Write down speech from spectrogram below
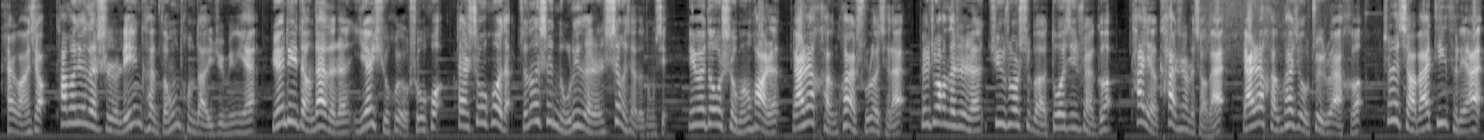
开个玩笑，他们对的是林肯总统的一句名言：原地等待的人也许会有收获，但收获的只能是努力的人剩下的东西。因为都是文化人，俩人很快熟了起来。被撞的这人据说是个多金帅哥，他也看上了小白，俩人很快就坠入爱河。这是小白第一次恋爱，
